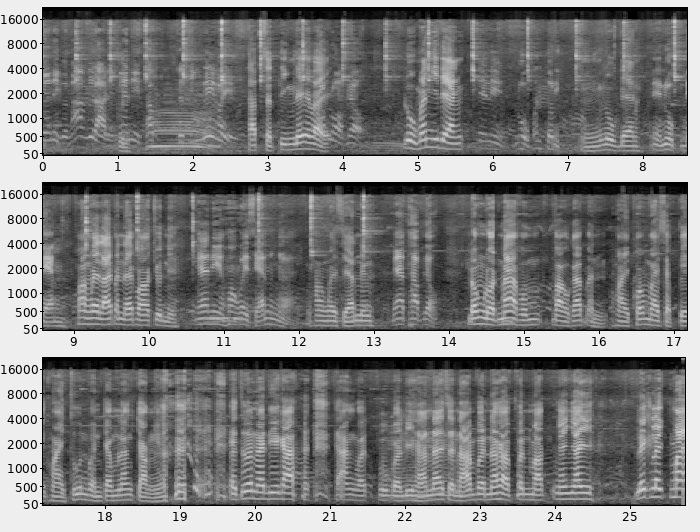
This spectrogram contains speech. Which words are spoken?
แม่นี่ก็งามด้วยล่ะเนี่ยแม่นี่ทับกระติงเล่ไว้ทับสติงเล่ไว้รอบแล้วลูกมันอีแดงนี่นี่ลูกมันตัวนี้อืมลูกแดงนี่ลูกแดงห้องไว้หลายปันไดพอจุดนี่แม่นี่ห้องไว้แสนหนึ่งอะห้องไว้แสนหนึ่งแม่ทับแล้วลงรถมาผมเบาครับ อันหอยคมมาสเปกหอยทุนเพิ่นกำลังจ่องอยู่ไอ้ทุนสวัสดีครับ ทางผู้บริหารในสนามเพิ่นนะครับเพิ่นมักใหญ่ๆเล็กๆไม่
